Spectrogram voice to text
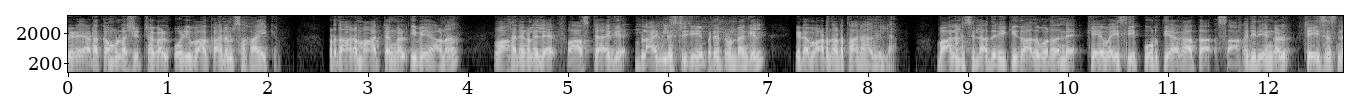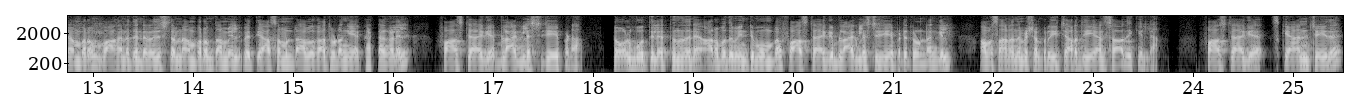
പിഴയടക്കമുള്ള ശിക്ഷകൾ ഒഴിവാക്കാനും സഹായിക്കും. പ്രധാന മാറ്റങ്ങൾ ഇവയാണ്. വാഹനങ്ങളിലെ ഫാസ്ടാഗ് ബ്ലാക്ക് ലിസ്റ്റ് ചെയ്യപ്പെട്ടിട്ടുണ്ടെങ്കിൽ ഇടപാട് നടത്താനാകില്ല. ബാലൻസ് ഇല്ലാതിരിക്കുക അതുപോലെ തന്നെ കെ വൈ സി പൂർത്തിയാകാത്ത സാഹചര്യങ്ങൾ ചേസസ് നമ്പറും വാഹനത്തിന്റെ രജിസ്റ്റർ നമ്പറും തമ്മിൽ വ്യത്യാസമുണ്ടാവുക തുടങ്ങിയ ഘട്ടങ്ങളിൽ ഫാസ്ടാഗ് ബ്ലാക്ക് ലിസ്റ്റ് ചെയ്യപ്പെടാം. ടോൾ ബൂത്തിൽ എത്തുന്നതിന് അറുപത് മിനിറ്റ് മുമ്പ് ഫാസ്ടാഗ് ബ്ലാക്ക് ലിസ്റ്റ് ചെയ്യപ്പെട്ടിട്ടുണ്ടെങ്കിൽ അവസാന നിമിഷം റീചാർജ് ചെയ്യാൻ സാധിക്കില്ല. ഫാസ്ടാഗ് സ്കാൻ ചെയ്ത്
